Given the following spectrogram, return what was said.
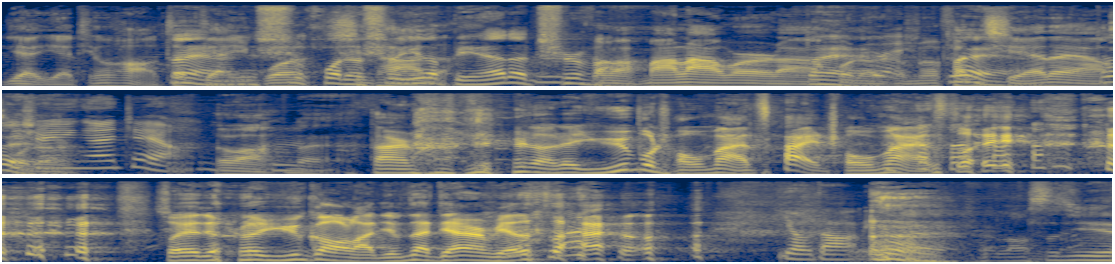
也也挺好，再点一锅是或者是其他的一个别的吃对吧？法，麻辣味儿的，或者什么番茄的呀，或者其实应该这样。对吧？嗯对，但是他 知道这鱼不愁卖，菜愁卖，所以 所以就说鱼够了，你们再点点别的菜。有道理。老司机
